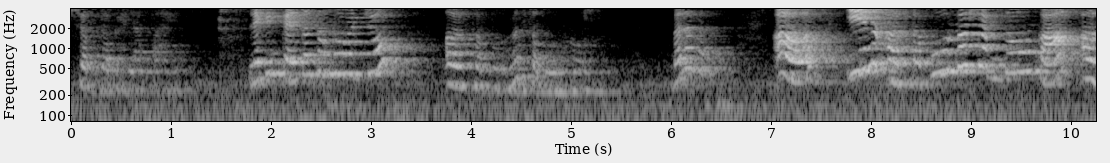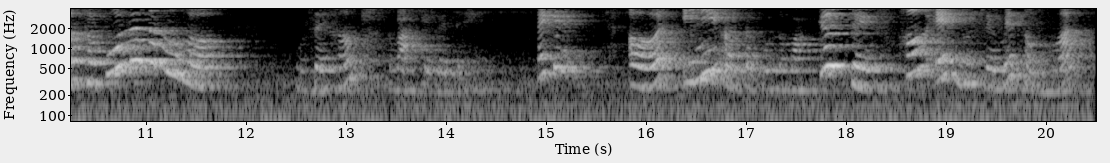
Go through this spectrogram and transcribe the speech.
शब्द कहलाता है। लेकिन कैसा समूह बच्चों? अर्थपूर्ण समूह। बराबर? और इन अर्थपूर्ण शब्दों का अर्थपूर्ण समूह, उसे हम वाक्य कहते हैं। है कि और इन्हीं अर्थपूर्ण वाक्यों से हम एक दूसरे में संवाद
